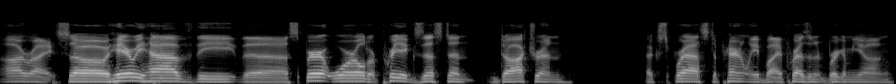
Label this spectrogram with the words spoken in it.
All right, so here we have the the spirit world or pre-existent doctrine expressed apparently by President Brigham Young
